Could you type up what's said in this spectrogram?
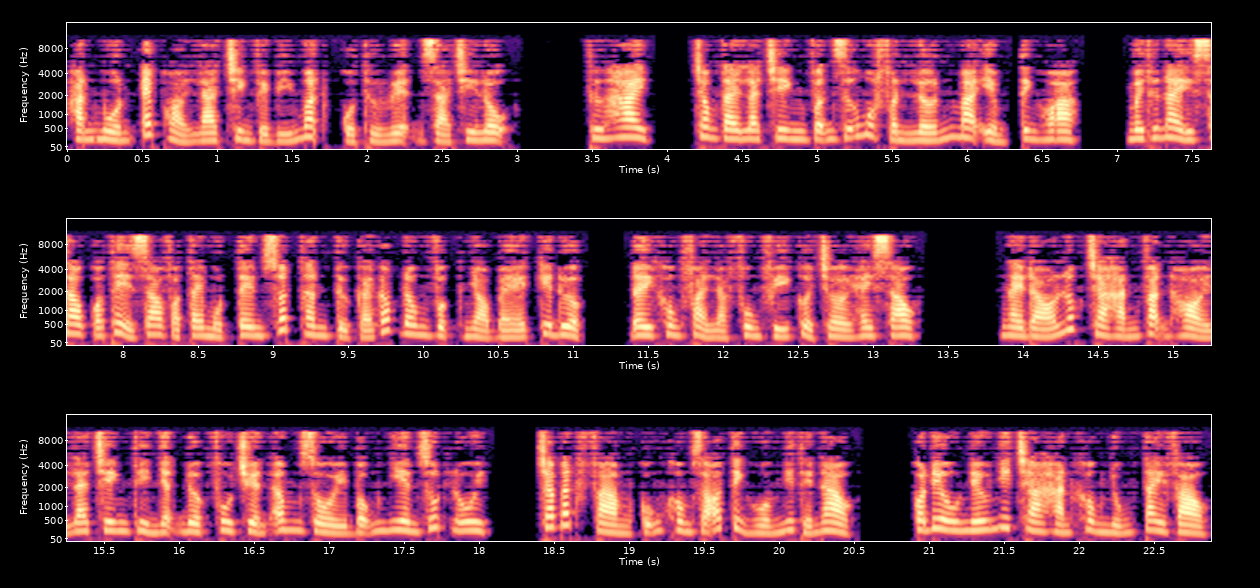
hắn muốn ép hỏi La Trinh về bí mật của thử luyện giả chi lộ. Thứ hai, trong tay La Trinh vẫn giữ một phần lớn ma yểm tinh hoa, mấy thứ này sao có thể giao vào tay một tên xuất thân từ cái góc đông vực nhỏ bé kia được, đây không phải là phung phí cửa trời hay sao? Ngày đó lúc cha hắn vặn hỏi La Trinh thì nhận được phù truyền âm rồi bỗng nhiên rút lui, cha bất phàm cũng không rõ tình huống như thế nào. Có điều nếu như cha hắn không nhúng tay vào,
